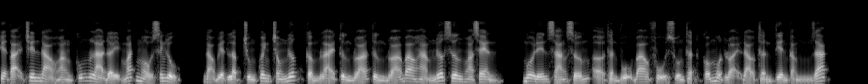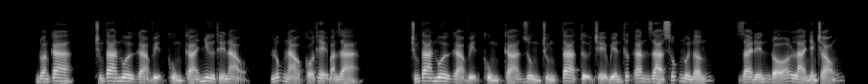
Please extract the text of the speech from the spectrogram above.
hiện tại trên đảo hoàng cũng là đầy mắt màu xanh lục, đảo biệt lập chung quanh trong nước cầm lái từng đoá từng đoá bao hàm nước xương hoa sen, mỗi đến sáng sớm ở thần vụ bao phủ xuống thật có một loại đảo thần tiên cảm giác. Đoàn ca, chúng ta nuôi gà vịt cùng cá như thế nào, lúc nào có thể bán ra? Chúng ta nuôi gà vịt cùng cá dùng chúng ta tự chế biến thức ăn ra súc nuôi nấng, dài đến đó là nhanh chóng,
